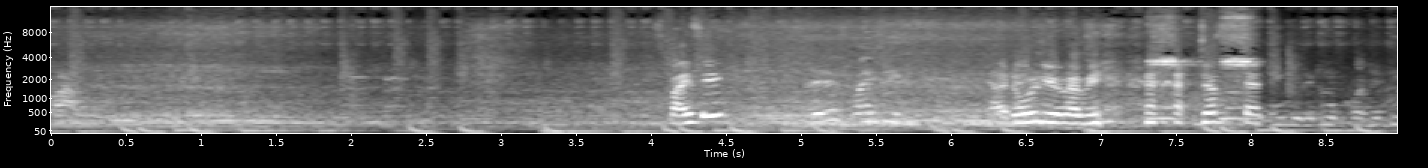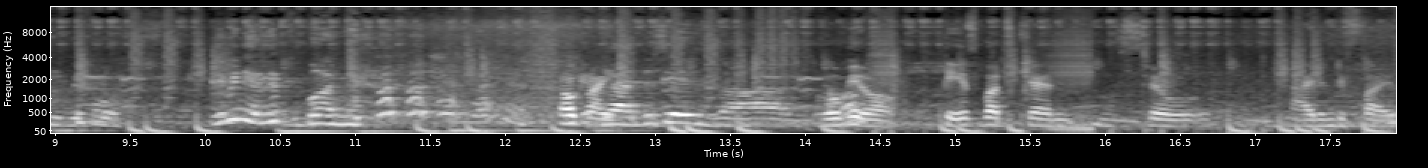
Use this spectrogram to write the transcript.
Wow. Spicy? It is spicy. I told you, I mean, just that. Little quantity before. Even your lips burn. Okay. Yeah, this is uh, Hope your taste buds can still identify the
